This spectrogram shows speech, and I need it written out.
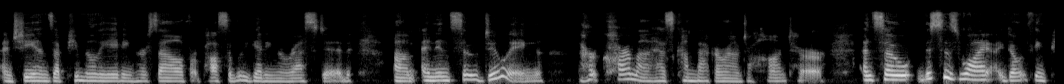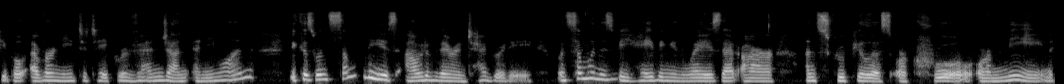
and she ends up humiliating herself or possibly getting arrested. Um, and in so doing, her karma has come back around to haunt her. And so, this is why I don't think people ever need to take revenge on anyone, because when somebody is out of their integrity, when someone is behaving in ways that are unscrupulous or cruel or mean,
